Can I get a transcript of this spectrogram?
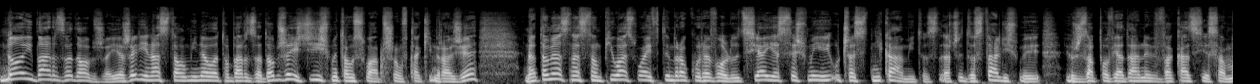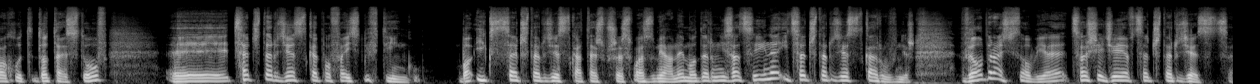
No i bardzo dobrze. Jeżeli nas to ominęło, to bardzo dobrze. Jeździliśmy tą słabszą w takim razie. Natomiast nastąpiła, słuchaj, w tym roku rewolucja i jesteśmy jej uczestnikami. To znaczy dostaliśmy już zapowiadany w wakacje samochód do testów. Yy, C40 po faceliftingu. Bo XC40 też przeszła zmiany modernizacyjne i C40 również. Wyobraź sobie, co się dzieje w C40.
